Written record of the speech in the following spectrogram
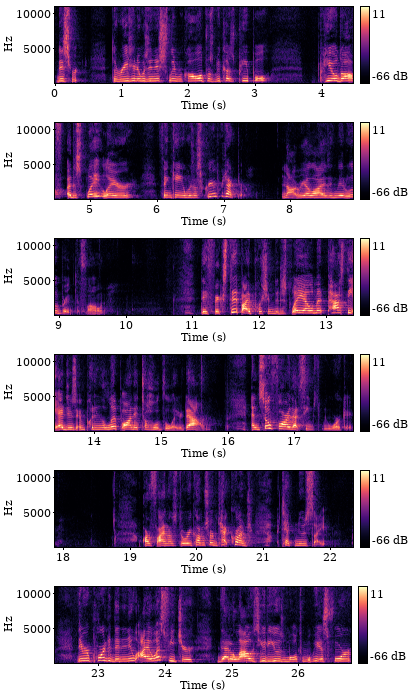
This re- the reason it was initially recalled was because people peeled off a display layer thinking it was a screen protector not realizing that it would break the phone. They fixed it by pushing the display element past the edges and putting a lip on it to hold the layer down. And so far, that seems to be working. Our final story comes from TechCrunch, a tech news site. They reported that a new iOS feature that allows you to use multiple PS4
